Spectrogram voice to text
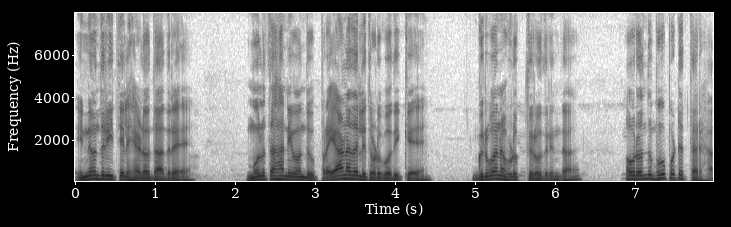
ಇನ್ನೊಂದು ರೀತಿಯಲ್ಲಿ ಹೇಳೋದಾದರೆ, ಮೂಲತಃ ನೀವೊಂದು ಪ್ರಯಾಣದಲ್ಲಿ ತೊಡಗೋದಿಕ್ಕೆ ಗುರುವನ್ನು ಹುಡುಕ್ತಿರೋದ್ರಿಂದ ಅವರೊಂದು ಭೂಪಟದ ತರಹ,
